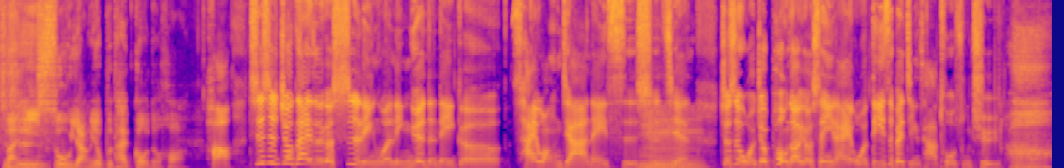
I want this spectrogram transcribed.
就是素养又不太够的话。好，其实就在这个士林文林院的那个拆王家的那一次事件，嗯、就是我就碰到有生以来我第一次被警察拖出去，哦、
